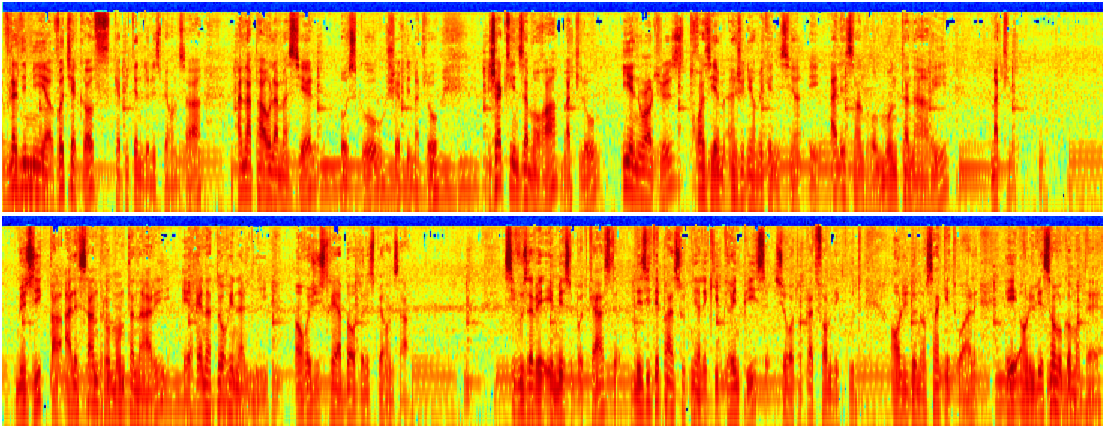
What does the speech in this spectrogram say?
Vladimir Votiakov, capitaine de l'Esperanza, Anna Paola Maciel, Bosco, chef des matelots, Jacqueline Zamora, matelot, Ian Rogers, troisième ingénieur mécanicien, et Alessandro Montanari, matelot. Musique par Alessandro Montanari et Renato Rinaldi, enregistré à bord de l'Esperanza. Si vous avez aimé ce podcast, n'hésitez pas à soutenir l'équipe Greenpeace sur votre plateforme d'écoute en lui donnant 5 étoiles et en lui laissant vos commentaires.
